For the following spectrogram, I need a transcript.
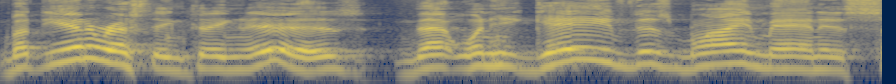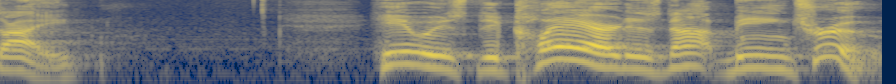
But the interesting thing is that when he gave this blind man his sight, he was declared as not being true.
